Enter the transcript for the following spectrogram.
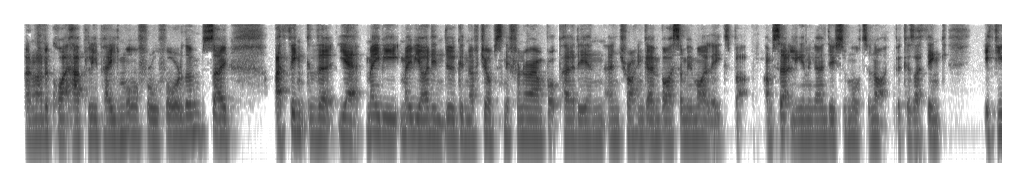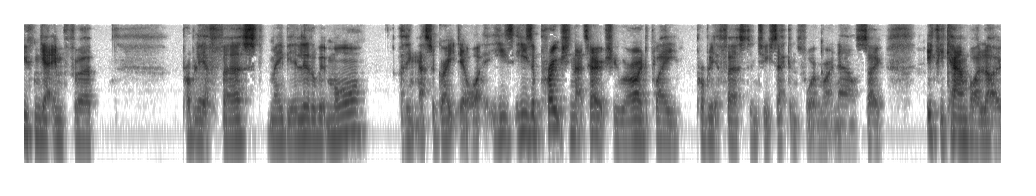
and I'd have quite happily paid more for all four of them. So I think that yeah, maybe maybe I didn't do a good enough job sniffing around Brock Purdy and, and try and go and buy some in my leagues, but I'm certainly going to go and do some more tonight because I think if you can get him for probably a first, maybe a little bit more, I think that's a great deal. He's he's approaching that territory where I'd play probably a first and two seconds for him right now. So if you can buy low,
